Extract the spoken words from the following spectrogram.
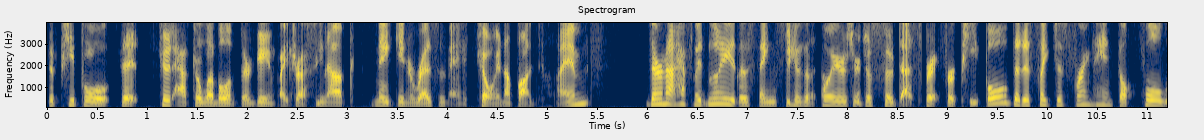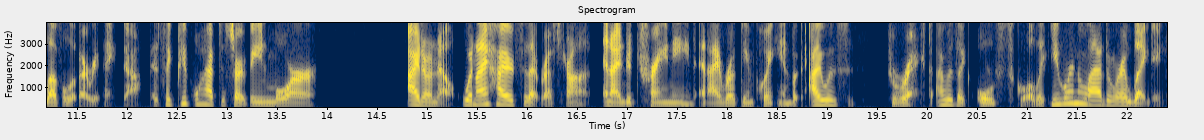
the people that should have to level up their game by dressing up, making a resume, showing up on time. They're not having to do any of those things because employers are just so desperate for people that it's like just bringing the whole level of everything down. It's like people have to start being more. I don't know. When I hired for that restaurant and I did training and I wrote the employee handbook, I was strict. I was like old school. Like you weren't allowed to wear leggings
